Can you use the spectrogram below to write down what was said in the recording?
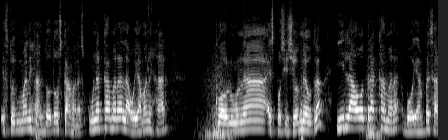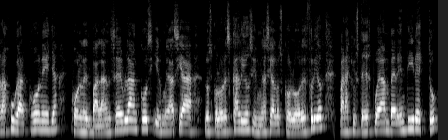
estoy manejando dos cámaras. Una cámara la voy a manejar con una exposición neutra y la otra cámara voy a empezar a jugar con ella con el balance de blancos, irme hacia los colores cálidos, irme hacia los colores fríos para que ustedes puedan ver en directo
